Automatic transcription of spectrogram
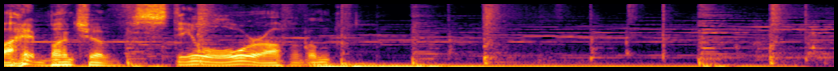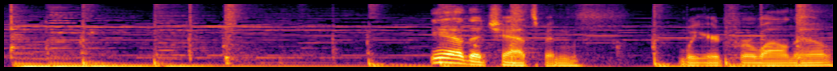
Buy a bunch of steel ore off of them. Yeah, the chat's been weird for a while now.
